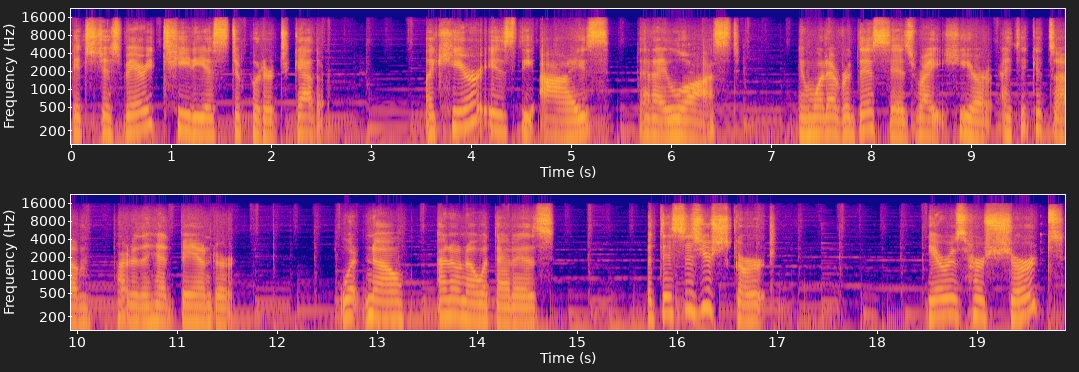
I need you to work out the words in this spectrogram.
It's just very tedious to put her together. Like here is the eyes that I lost. And whatever this is right here, I think it's um part of the headband or what no, I don't know what that is. But this is your skirt. Here is her shirt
